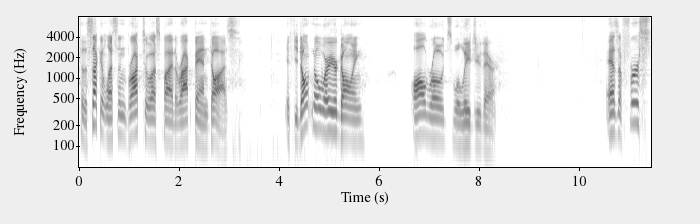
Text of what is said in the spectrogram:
to the second lesson brought to us by the rock band Dawes. If you don't know where you're going, all roads will lead you there. As a first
